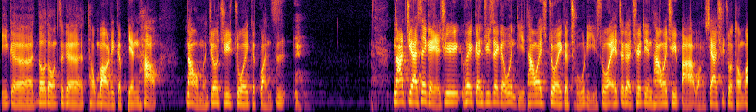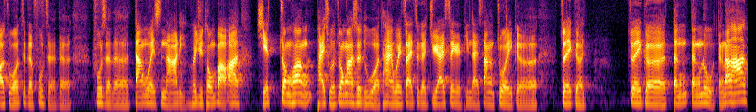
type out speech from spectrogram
一个漏洞这个通报的一个编号，那我们就去做一个管制。那 GIC 也去会根据这个问题，他会做一个处理，说，哎，这个确定他会去把往下去做通报，说这个负责的负责的单位是哪里，会去通报啊。协状况排除的状况是，如果他也会在这个 GIC 的平台上做一个做一个做一个登登录，等到他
